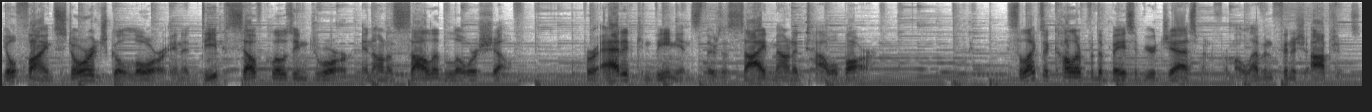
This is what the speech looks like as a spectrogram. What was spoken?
You'll find storage galore in a deep self-closing drawer and on a solid lower shelf. For added convenience, there's a side-mounted towel bar. Select a color for the base of your jasmine from 11 finish options,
